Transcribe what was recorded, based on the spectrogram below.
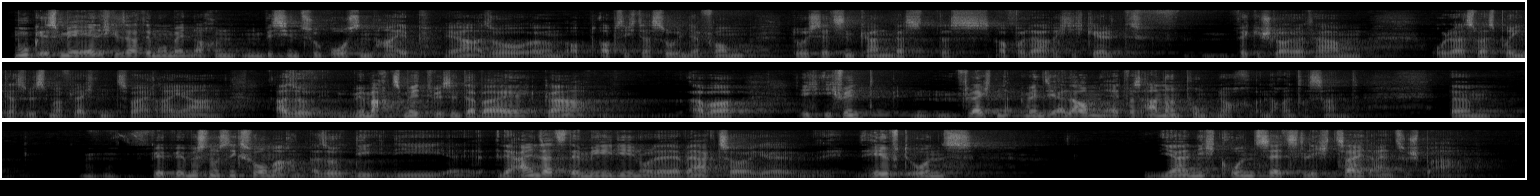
MOOC ist mir ehrlich gesagt im Moment noch ein, ein bisschen zu großen Hype. Ja, also ähm, ob, ob, sich das so in der Form durchsetzen kann, dass, dass, ob wir da richtig Geld weggeschleudert haben oder es was bringt, das wissen wir vielleicht in zwei, drei Jahren. Also wir machen es mit, wir sind dabei, klar, aber ich, ich finde vielleicht, wenn Sie erlauben, einen etwas anderen Punkt noch, noch interessant. Ähm, wir, wir, müssen uns nichts vormachen. Also die, die, der Einsatz der Medien oder der Werkzeuge hilft uns ja nicht grundsätzlich Zeit einzusparen.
